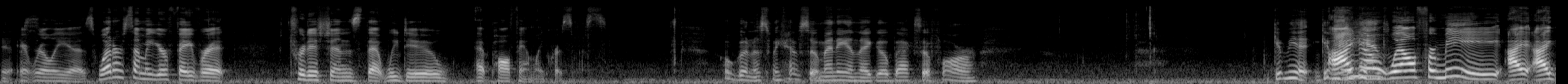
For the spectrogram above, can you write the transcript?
Yes. It really is. What are some of your favorite traditions that we do at Paul Family Christmas? Oh, goodness, we have so many and they go back so far. Give me a give me I a know. Well, for me, I, I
